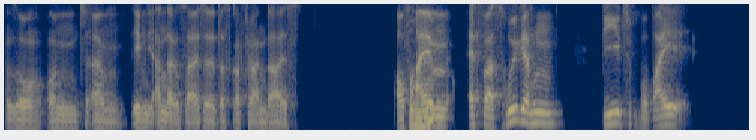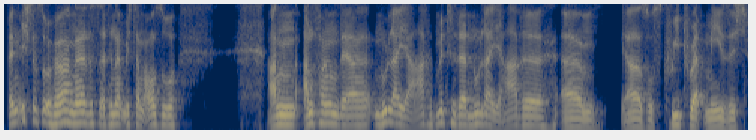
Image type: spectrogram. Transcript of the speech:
so, und ähm, eben die andere Seite, dass Gott für einen da ist. Auf mhm. einem etwas ruhigeren Beat, wobei, wenn ich das so höre, ne, das erinnert mich dann auch so an Anfang der Nullerjahre, Mitte der Nullerjahre, ähm, ja, so Street-Rap-mäßig.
